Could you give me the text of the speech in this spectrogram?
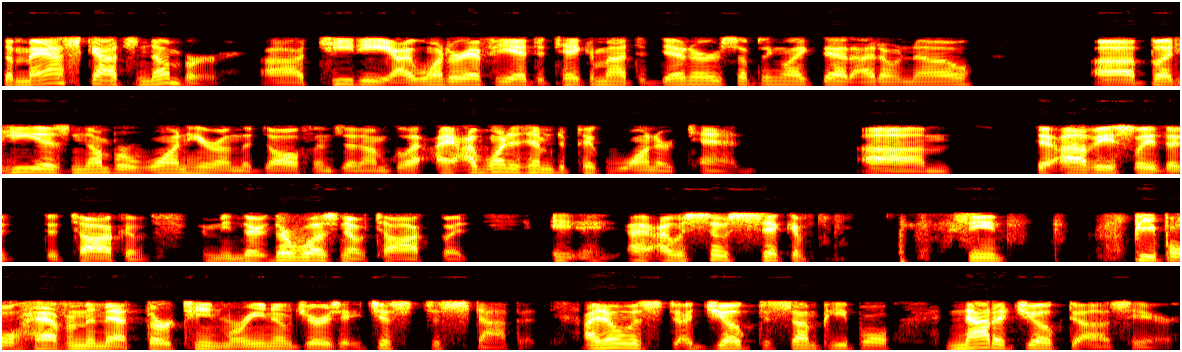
the mascot's number, uh, TD. I wonder if he had to take him out to dinner or something like that. I don't know. Uh, but he is number one here on the Dolphins, and I'm glad. I, I wanted him to pick one or ten. Um, the, obviously, the the talk of, I mean, there there was no talk, but it, I, I was so sick of seeing people have him in that 13 Marino jersey. Just just stop it. I know it's a joke to some people, not a joke to us here.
